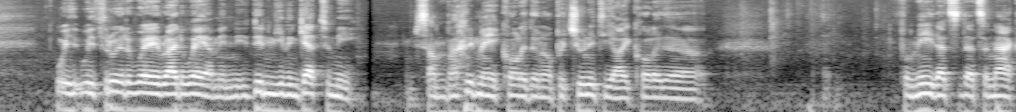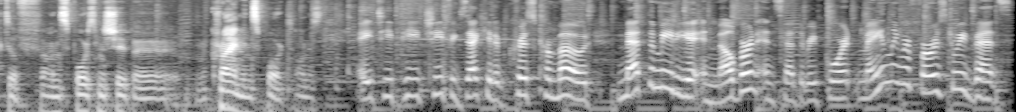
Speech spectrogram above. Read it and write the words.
we, we threw it away right away. I mean, it didn't even get to me. Somebody may call it an opportunity. I call it a. For me, that's that's an act of unsportsmanship, a, a crime in sport, honestly. ATP Chief Executive Chris Kermode met the media in Melbourne and said the report mainly refers to events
